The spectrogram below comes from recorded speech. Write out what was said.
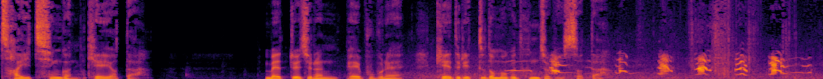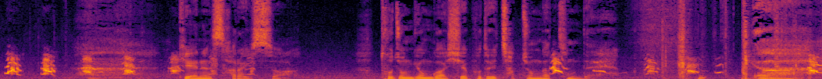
차이 친 건 개였다. 멧돼지는 배 부분에 개들이 뜯어먹은 흔적이 있었다. 개는 살아있어. 토종견과 셰퍼드의 잡종 같은데. 야.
